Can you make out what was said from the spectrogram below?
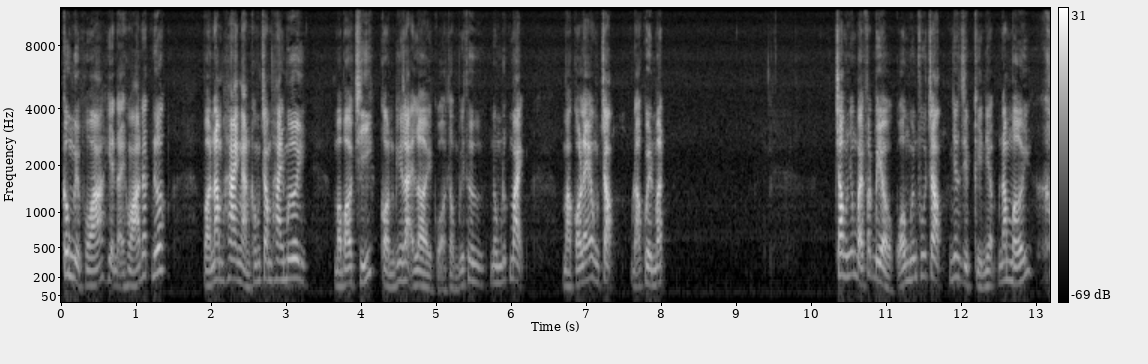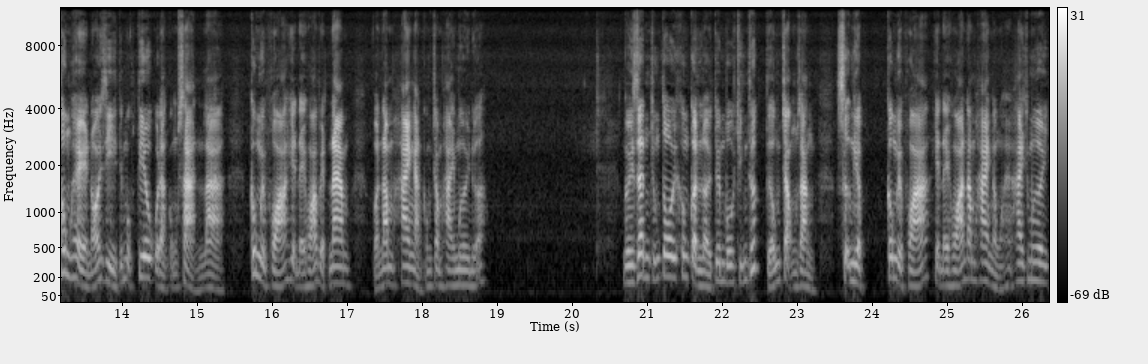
công nghiệp hóa, hiện đại hóa đất nước vào năm 2020 mà báo chí còn ghi lại lời của Tổng Bí thư Nông Đức Mạnh mà có lẽ ông Trọng đã quên mất. Trong những bài phát biểu của ông Nguyễn Phú Trọng nhân dịp kỷ niệm năm mới, không hề nói gì tới mục tiêu của Đảng Cộng sản là công nghiệp hóa, hiện đại hóa Việt Nam vào năm 2020 nữa. Người dân chúng tôi không cần lời tuyên bố chính thức từ ông Trọng rằng sự nghiệp công nghiệp hóa, hiện đại hóa năm 2020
